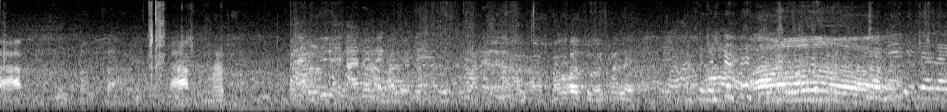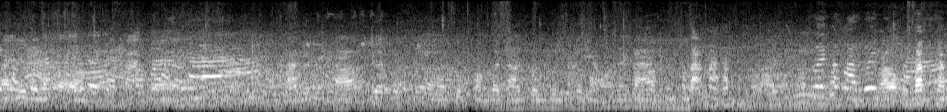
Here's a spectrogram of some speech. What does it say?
ครับหนึ่งสองสามครับครับเขาก็สวนมาเลยครับเพื่อสุขของประชาชนคนที่สมอนะครับประสานมาครับด้วยพวกเราด้วยครับครับ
